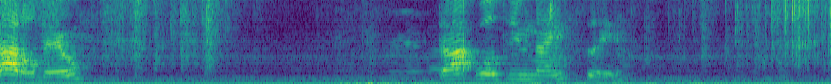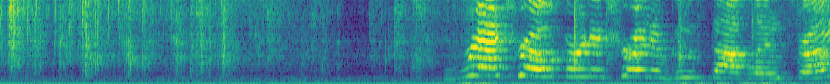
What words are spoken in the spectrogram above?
That'll do. That will do nicely. Retro for Detroit of Gustav Lindstrom.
